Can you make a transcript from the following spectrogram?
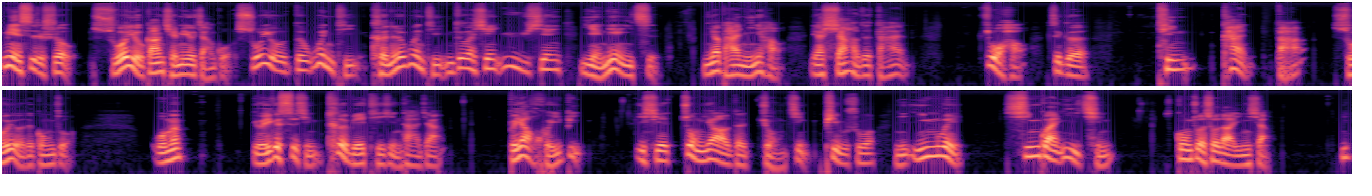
面试的时候，所有刚前面有讲过，所有的问题，可能的问题，你都要先预先演练一次。你要把它拟好，要想好这答案，做好这个听、看、答所有的工作。我们有一个事情特别提醒大家，不要回避一些重要的窘境，譬如说，你因为新冠疫情，工作受到影响，你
